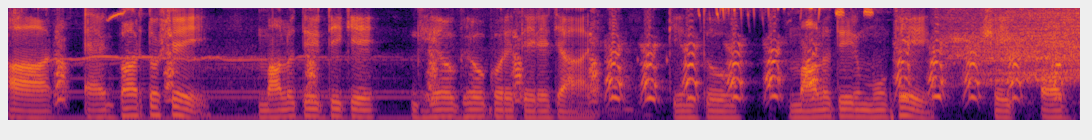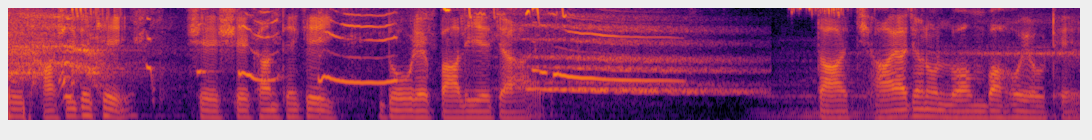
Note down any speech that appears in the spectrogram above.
আর একবার তো সে মালতীর দিকে ঘেউ ঘেউ করে তেড়ে যায়। কিন্তু মালতীর মুখে সেই অদ্ভুত হাসি দেখে সে সেখান থেকেই দৌড়ে পালিয়ে যায়। তার ছায়া যেন লম্বা হয়ে ওঠে।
